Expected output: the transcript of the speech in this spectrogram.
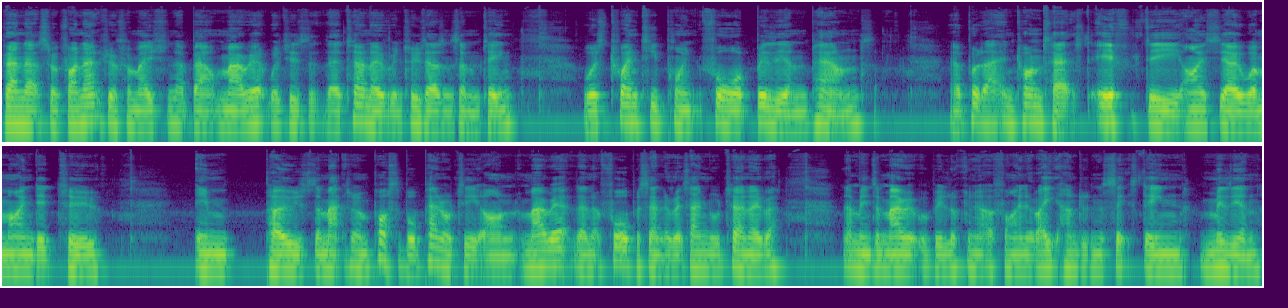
found out some financial information about Marriott, which is that their turnover in 2017 was 20.4 billion pounds. Now, put that in context, if the ICO were minded to impose the maximum possible penalty on Marriott, then at 4% of its annual turnover, that means that Marriott would be looking at a fine of £816 million.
